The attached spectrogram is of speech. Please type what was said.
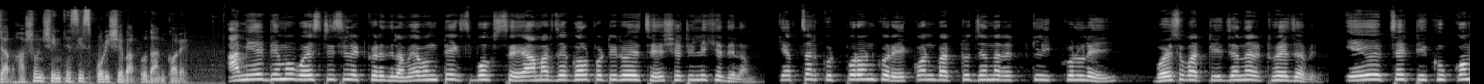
যা ভাষণ সিনথেসিস পরিষেবা প্রদান করে। আমি এই ডেমো ভয়েসটি সিলেক্ট করে দিলাম এবং টেক্সট বক্সে আমার যে গল্পটি রয়েছে সেটি লিখে দিলাম। ক্যাপচার কোড পূরণ করে কনভার্ট টু জেনারেট ক্লিক করলেই ভয়েস ওভারটি জেনারেট হয়ে যাবে। এই ওয়েবসাইটটি খুব কম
